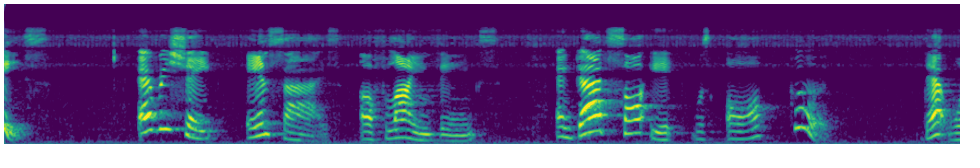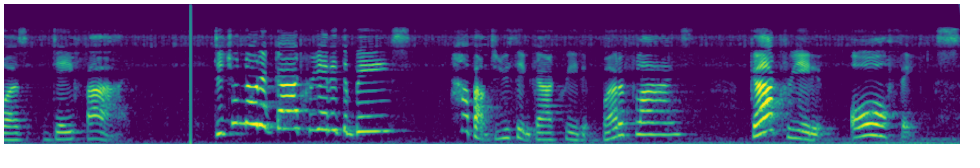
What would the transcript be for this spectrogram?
bees. Every shape and size of flying things. And God saw it was all good. That was day five. Did you know that God created the bees? How about do you think God created butterflies? God created all things.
